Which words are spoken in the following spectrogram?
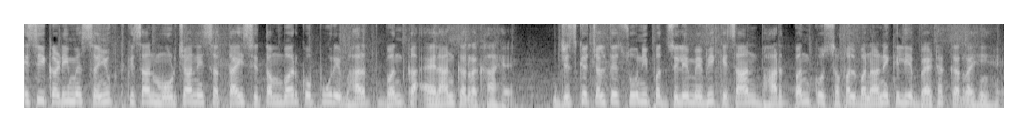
इसी कड़ी में संयुक्त किसान मोर्चा ने 27 सितंबर को पूरे भारत बंद का ऐलान कर रखा है, जिसके चलते सोनीपत ज़िले में भी किसान भारत बंद को सफल बनाने के लिए बैठक कर रहे हैं।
